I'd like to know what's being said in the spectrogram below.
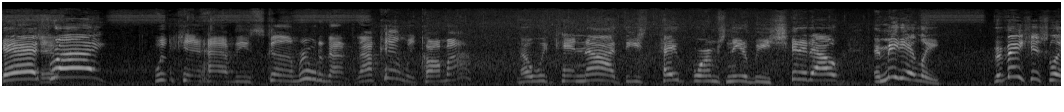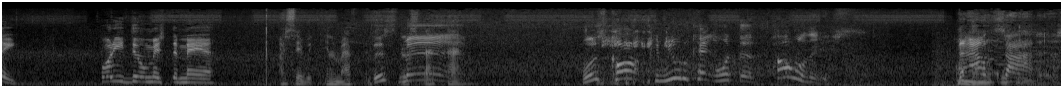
That's Yeah. right. We can't have these scum ruling now, now can we, Carmine? No, we cannot. These tapeworms need to be shitted out immediately, vivaciously. What do you do, Mr. Mayor? I say we kill him after This this man that time. was caught communicating with the police, oh, the outsiders.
